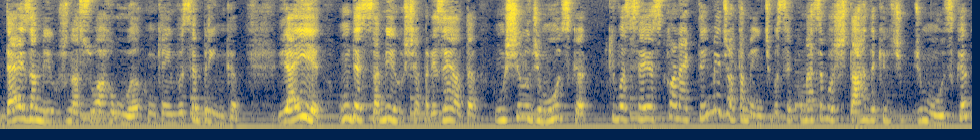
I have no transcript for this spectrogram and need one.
10 amigos na sua rua com quem você brinca. E aí, um desses amigos te apresenta um estilo de música que você se conecta imediatamente. Você começa a gostar daquele tipo de música,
